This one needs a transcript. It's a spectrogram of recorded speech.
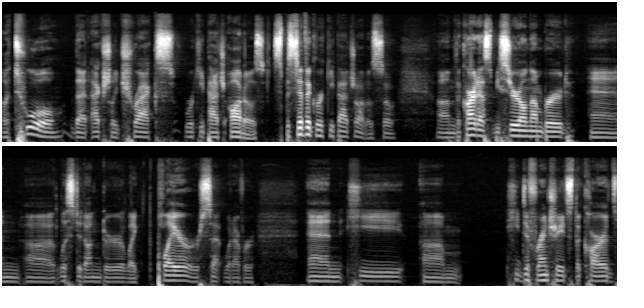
a tool that actually tracks rookie patch autos, specific rookie patch autos. So um, the card has to be serial numbered and uh, listed under like the player or set, whatever. And he um, he differentiates the cards.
